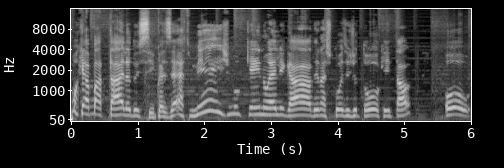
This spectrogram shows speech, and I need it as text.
Porque a Batalha dos Cinco Exércitos, mesmo quem não é ligado nas coisas de Tolkien e tal, ou,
